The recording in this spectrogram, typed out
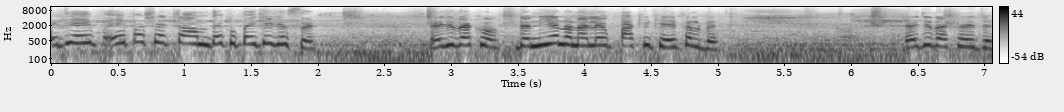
এই যে এই পাশে একটা আম দেখো, পাইকে গেছে। এই যে দেখো, এটা নিয়ে না নাহলে পাখি খেয়ে ফেলবে। এই যে দেখো, এই যে।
